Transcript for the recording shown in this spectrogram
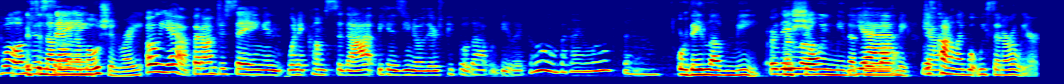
Well, I'm it's another saying, emotion, right? Oh yeah, but I'm just saying, and when it comes to that, because you know, there's people that would be like, "Oh, but I love them." Or they love me, Or they are showing me that they love me. Just yeah. kind of like what we said earlier.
